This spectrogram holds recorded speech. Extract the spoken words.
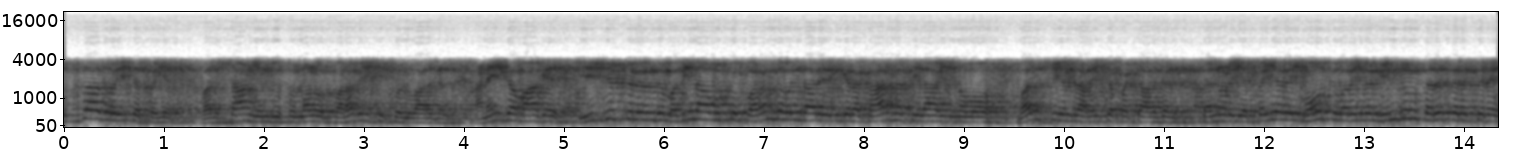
உஸ்தாது வைத்த பெயர் வர்ஷான் என்று சொன்னால் ஒரு பறவைக்கு சொல்வார்கள். அநேகமாக ஈஜிப்திலிருந்து மதீனாவுக்கு பறந்து வந்தார் என்கிற காரணத்திலா என்னவோ வர்ஷ் என்று அழைக்கப்பட்டார்கள். தன்னுடைய பெயரை மௌத்து வரையிலும் இன்றும் சரித்திரத்திலே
